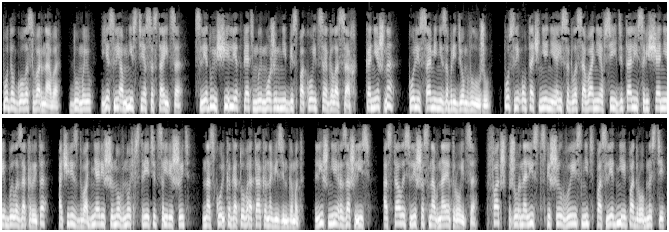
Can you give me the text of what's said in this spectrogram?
подал голос Варнава. Думаю, если амнистия состоится, следующие лет пять мы можем не беспокоиться о голосах. Конечно, коли сами не забредем в лужу. После уточнения и согласования всей деталей совещание было закрыто, а через два дня решено вновь встретиться и решить, насколько готова атака на Визингомот. Лишние разошлись, осталась лишь основная троица. Фадж-журналист спешил выяснить последние подробности,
